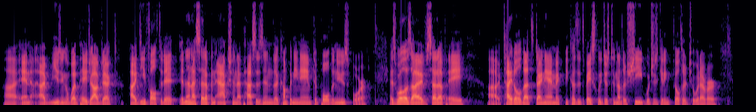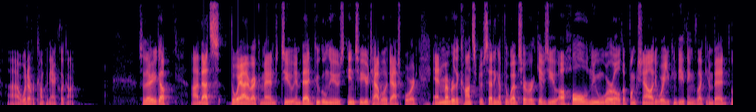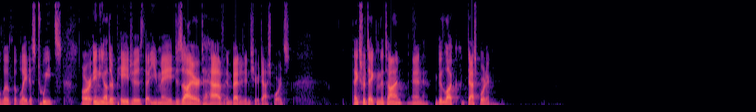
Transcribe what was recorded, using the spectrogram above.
uh, and I'm using a web page object. I defaulted it, and then I set up an action that passes in the company name to pull the news for, as well as I've set up a uh, title that's dynamic because it's basically just another sheet which is getting filtered to whatever uh, whatever company I click on. So there you go. Uh, that's the way I recommend to embed Google News into your Tableau dashboard. And remember, the concept of setting up the web server gives you a whole new world of functionality where you can do things like embed the latest tweets or any other pages that you may desire to have embedded into your dashboards. Thanks for taking the time and good luck dashboarding.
